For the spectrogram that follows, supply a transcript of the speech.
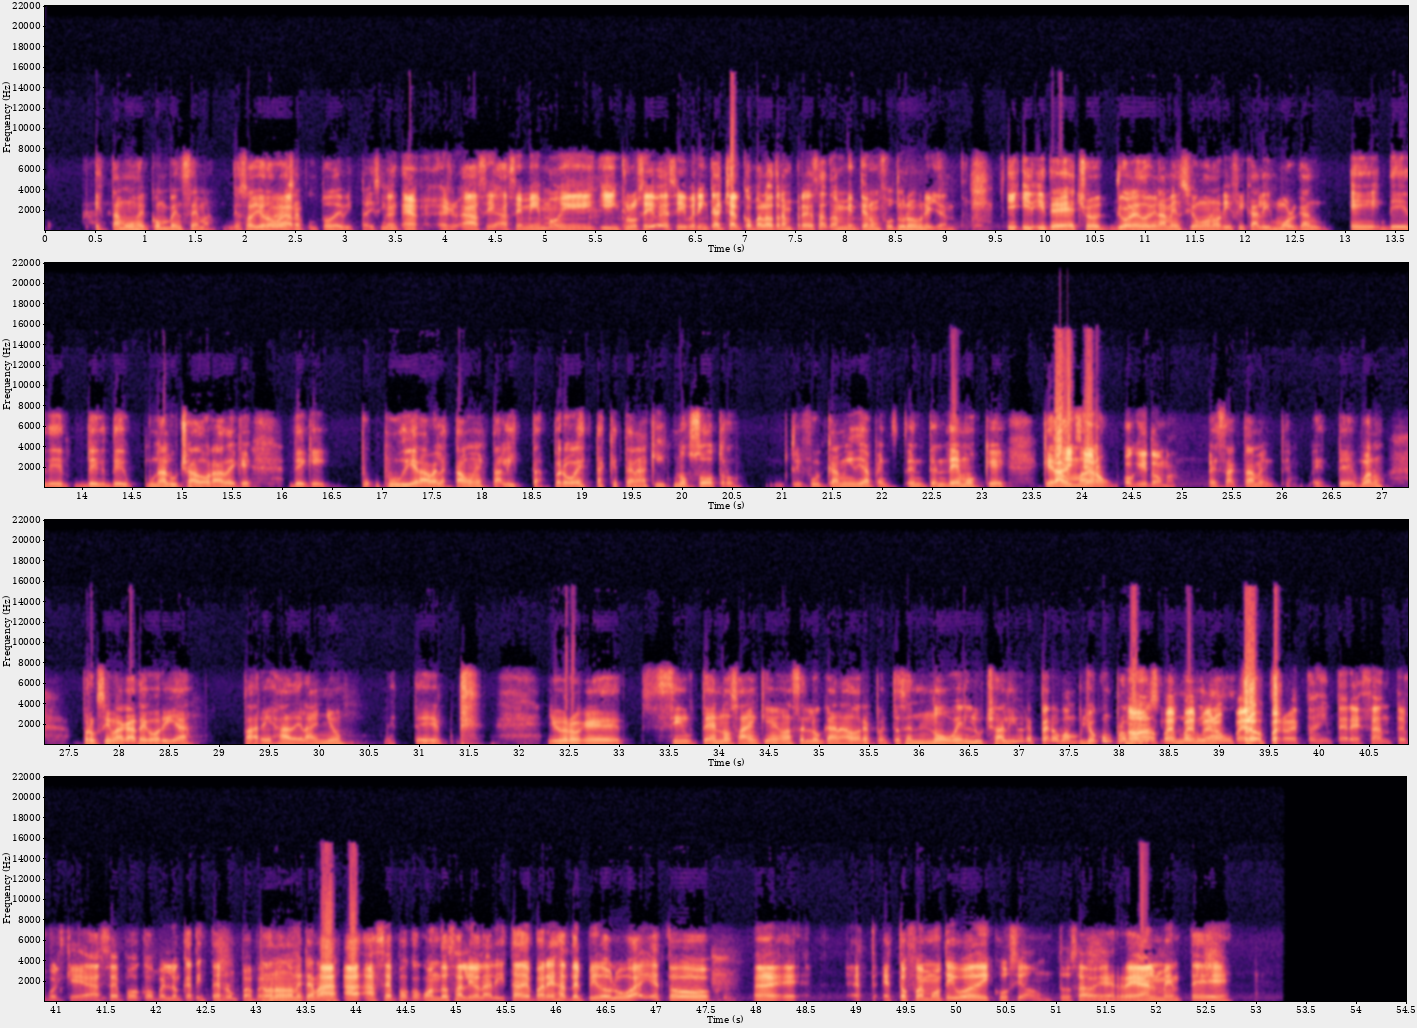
esta mujer convence más. Eso yo lo claro. veo desde ese punto de vista. Sí, eh, eh, así, así mismo, y, y, inclusive si brinca el charco para la otra empresa, también tiene un futuro mm. brillante. Y, y, y, de hecho, yo le doy una mención honorífica a Liz Morgan eh, de, de, de, de, una luchadora de que, de que pudiera haber estado en esta lista. Pero estas que están aquí, nosotros, Trifulca Media, entendemos que, que eran hicieron más, un poquito más. Exactamente. Este, bueno, próxima categoría, pareja del año. Este, yo creo que si ustedes no saben quién van a ser los ganadores, pues entonces no ven lucha libre, pero vamos, yo compro No, pues, pues, pero, pero, pero, esto es interesante porque hace poco, perdón que te interrumpa, pero no, no, no, me a, a, hace poco cuando salió la lista de parejas del PWI, esto, eh, eh, esto fue motivo de discusión, tú sabes, realmente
